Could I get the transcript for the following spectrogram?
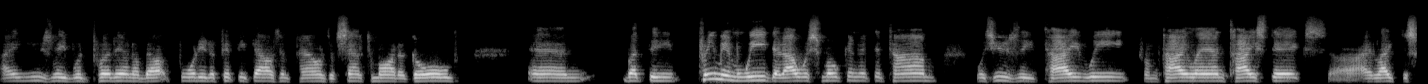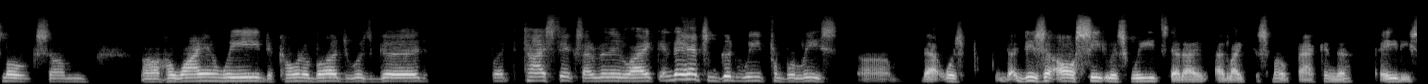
I usually would put in about 40 to 50,000 pounds of Santa Marta gold. And, but the premium weed that I was smoking at the time was usually Thai weed from Thailand, Thai sticks. Uh, I like to smoke some uh, Hawaiian weed. The Kona buds was good, but Thai sticks I really like. And they had some good weed from Belize. Um, that was, these are all seedless weeds that I, I like to smoke back in the 80s.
